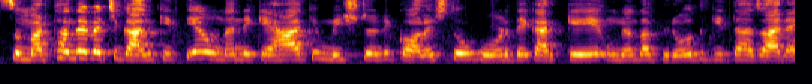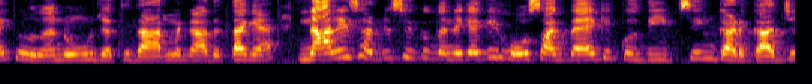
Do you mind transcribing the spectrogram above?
ਸਮਰਥਨ ਦੇ ਵਿੱਚ ਗੱਲ ਕੀਤੀ ਹੈ। ਉਹਨਾਂ ਨੇ ਕਿਹਾ ਕਿ ਮਿਸ਼ਨਰੀ ਕਾਲਜ ਤੋਂ ਹੋਣ ਦੇ ਕਰਕੇ ਉਹਨਾਂ ਦਾ ਵਿਰੋਧ ਕੀਤਾ ਜਾ ਰਿਹਾ ਹੈ ਕਿ ਉਹਨਾਂ ਨੂੰ ਜਥੇਦਾਰ ਲਗਾ ਦਿੱਤਾ ਗਿਆ ਨਾਲ ਹੀ ਸਰਬਜੀਤ ਸਿੰਘ ਧੁੰਦਾ ਨੇ ਕਿਹਾ ਕਿ ਹੋ ਸਕਦਾ ਹੈ ਕਿ ਕੁਲਦੀਪ ਸਿੰਘ ਗੜਗੱਜ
